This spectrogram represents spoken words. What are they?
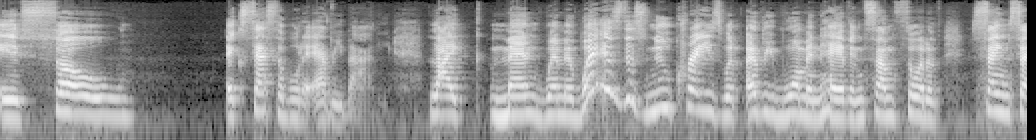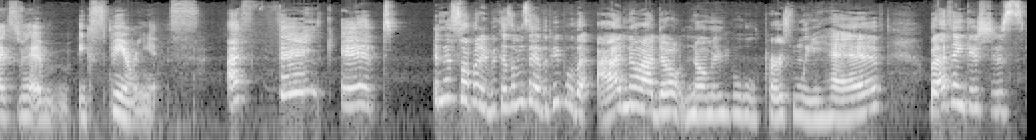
is so accessible to everybody? Like men, women. What is this new craze with every woman having some sort of same sex experience? I think it, and it's so funny because I'm gonna say the people that I know, I don't know many people who personally have, but I think it's just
